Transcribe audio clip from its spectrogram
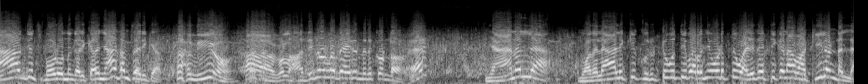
ലാർജ് സ്മോൾ ഒന്നും കഴിക്കാതെ ഞാൻ സംസാരിക്കാം. നീയോ? അതിനുള്ള ധൈര്യം നിനക്കുണ്ടോ? ഞാനല്ല. മുതലാളിക്ക് കുരുട്ടുബുദ്ധി പറഞ്ഞു കൊടുത്ത് വഴിതെറ്റിക്കണ വക്കീലുണ്ടല്ല.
